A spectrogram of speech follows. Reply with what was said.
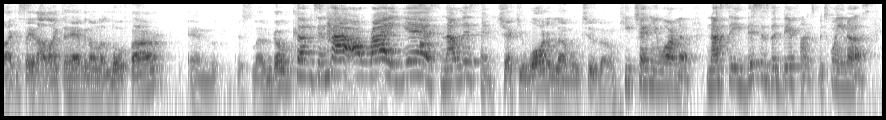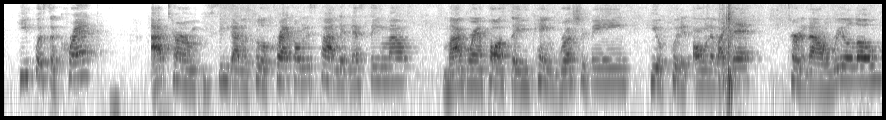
Like I said, I like to have it on a low fire and just let them go. Covington High. All right. Yes. Now listen. Check your water level too, though. Keep checking your water level. Now, see, this is the difference between us. He puts a crack. I turn. You see, he got a little crack on this pot, letting that steam out. My grandpa say you can't rush a bean. He'll put it on it like that, turn it down real low,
